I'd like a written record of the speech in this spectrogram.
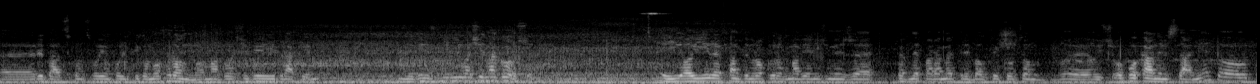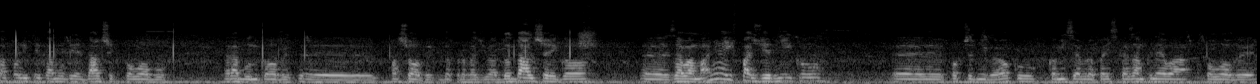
e, rybacką, swoją polityką ochronną, a właściwie jej brakiem, E, więc zmieniła się na gorsze. I o ile w tamtym roku rozmawialiśmy, że pewne parametry Bałtyku są w e, już opłakanym stanie, to ta polityka, mówię, dalszych połowów rabunkowych, e, paszowych doprowadziła do dalszego załamania i w październiku poprzedniego roku. Komisja Europejska zamknęła połowy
